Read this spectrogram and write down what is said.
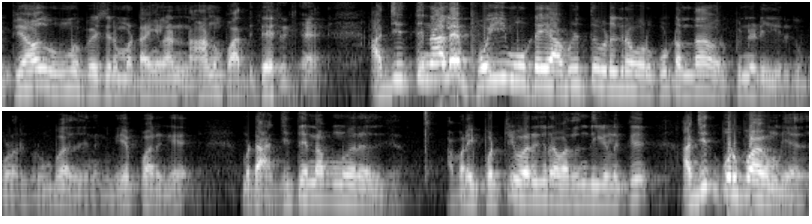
எப்பயாவது உண்மை பேசிட மாட்டாங்களான்னு நானும் பார்த்துட்டே இருக்கேன். அஜித்தினாலே பொய் மூட்டையை அவிழ்த்து விடுகிற ஒரு கூட்டம் தான் அவர் பின்னாடி இருக்குது போல இருக்குது ரொம்ப அது எனக்கு வியப்பாக இருக்குது பட் அஜித் என்ன பண்ணுவார் அதுக்கு? அவரை பற்றி வருகிற வதந்திகளுக்கு அஜித் பொறுப்பாக முடியாது.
